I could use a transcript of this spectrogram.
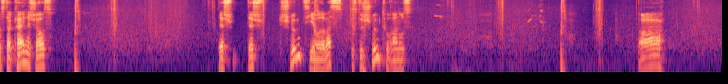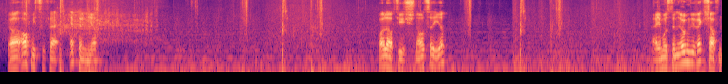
Hast da keine Chance. Der, der, schwimmt hier, oder was? Bist du Schwimmtyrannus? Oh. Ja, auf mich zu veräppeln hier. Voll auf die Schnauze hier. Ja, ich muss den irgendwie wegschaffen.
